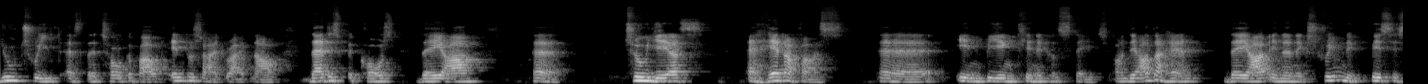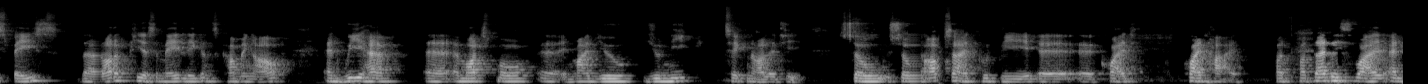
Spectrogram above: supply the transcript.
uTREAT as they talk about Endocyte right now? That is because they are uh, two years ahead of us uh, in being clinical stage. On the other hand, they are in an extremely busy space. There are a lot of PSMA ligands coming out, and we have uh, a much more, in my view, unique technology. So the upside could be quite quite high. But but that is why... And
